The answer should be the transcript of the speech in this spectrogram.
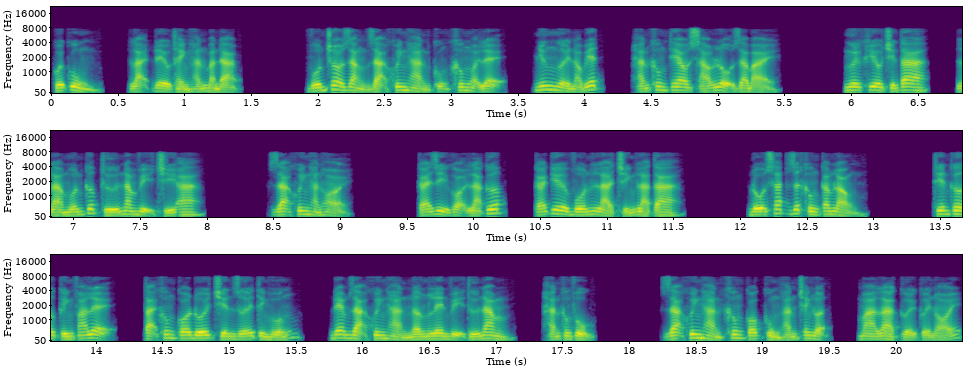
Cuối cùng, lại đều thành hắn bàn đạp. Vốn cho rằng dạ khuynh hàn cũng không ngoại lệ, nhưng người nào biết, hắn không theo sáo lộ ra bài. Ngươi khiêu chiến ta, là muốn cấp thứ năm vị trí a. Dạ khuynh hàn hỏi. Cái gì gọi là cướp? Cái kia vốn là chính là ta. Đỗ Sát rất không cam lòng. Thiên cơ kính phá lệ, tại không có đối chiến dưới tình huống, đem dạ khuynh hàn nâng lên vị thứ năm, hắn không phục. Dạ khuynh hàn không có cùng hắn tranh luận, mà là cười cười nói,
